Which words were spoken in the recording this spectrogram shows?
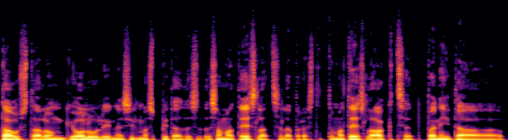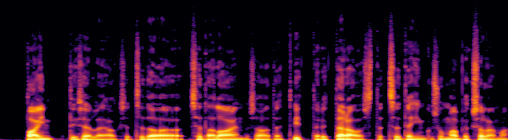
taustal ongi oluline silmas pidada sedasama Teslat, sellepärast et oma Tesla aktsiad pani ta panti selle jaoks, et seda, seda laenu saada, et Twitterit ära osta, et see tehingusumma peaks olema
